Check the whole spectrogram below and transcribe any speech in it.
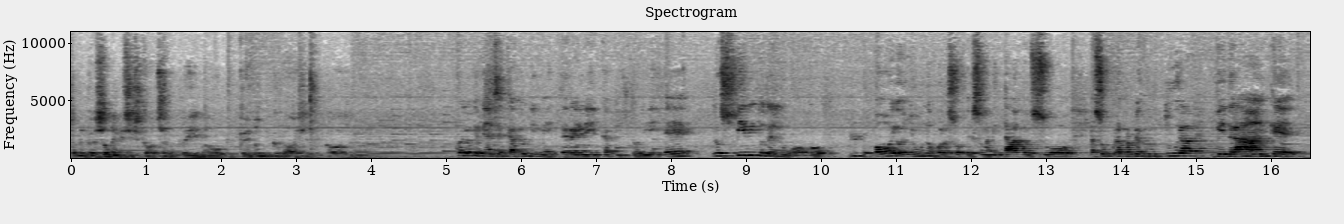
sono le persone che si scocciano prima o che credono di conoscere le cose. Quello che abbiamo cercato di mettere nei capitoli è lo spirito del luogo, poi ognuno con la sua personalità, con la, la propria cultura vedrà anche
